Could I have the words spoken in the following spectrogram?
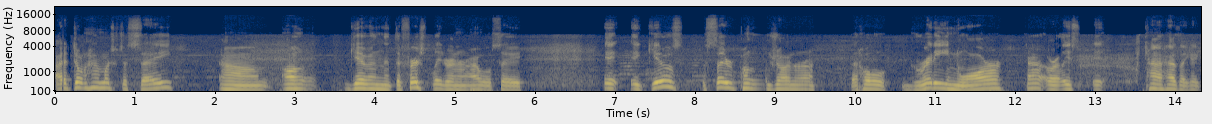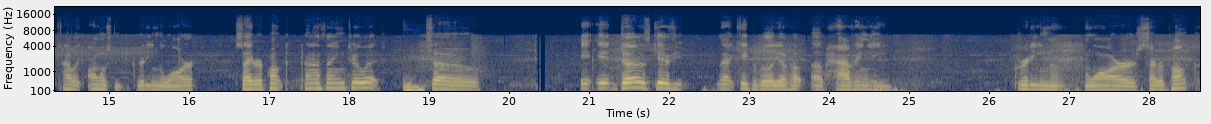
I don't have much to say. Um, I'll, given that the first Blade Runner, I will say it it gives the cyberpunk genre that whole gritty noir kind of, or at least it kind of has like a kind of like almost gritty noir cyberpunk kind of thing to it. Mhm. So it, it does give you that capability of of having a gritty noir cyberpunk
